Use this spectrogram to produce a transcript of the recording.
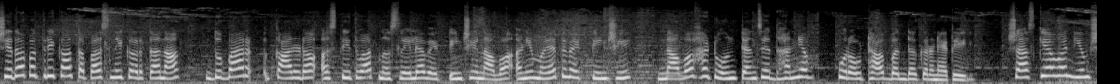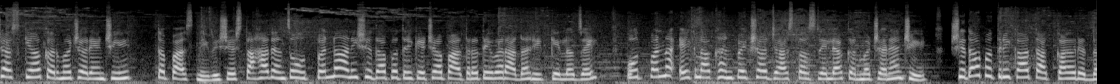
शिधापत्रिका तपासणी करताना दुबार कार्ड अस्तित्वात नसलेल्या व्यक्तींची नावं आणि मयत व्यक्तींची नावं हटवून त्यांचे धान्य पुरवठा बंद करण्यात येईल. शासकीय व निमशासकीय कर्मचाऱ्यांची तपासणी. विशेषतः त्यांचं उत्पन्न आणि शिधापत्रिकेच्या पात्रतेवर आधारित केलं जाईल. उत्पन्न एक लाखांपेक्षा जास्त असलेल्या कर्मचाऱ्यांची शिधापत्रिका तात्काळ रद्द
